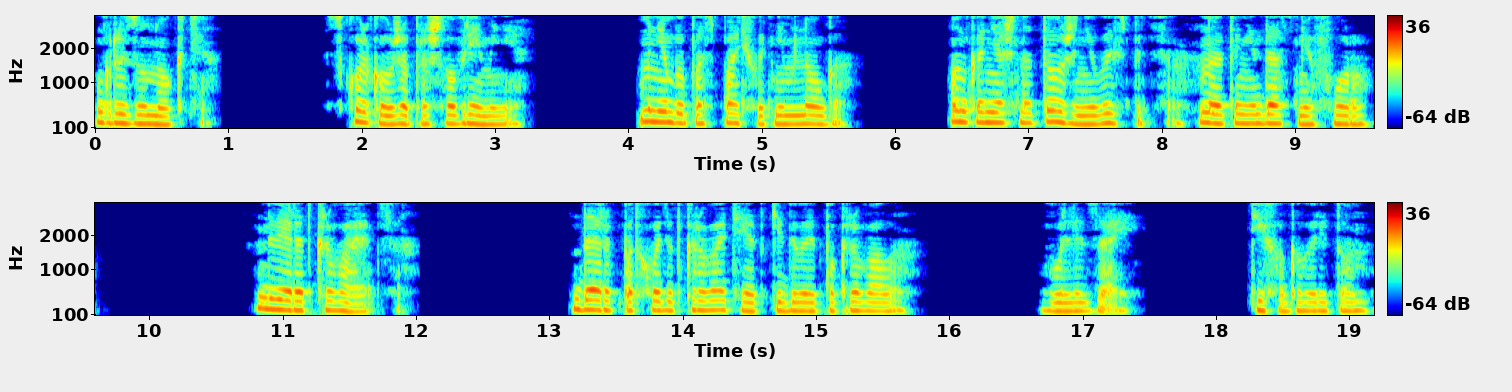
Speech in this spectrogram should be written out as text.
Грызу ногти. Сколько уже прошло времени? Мне бы поспать хоть немного. Он, конечно, тоже не выспится, но это не даст мне фору. Дверь открывается. Дерек подходит к кровати и откидывает покрывало. «Вылезай», — тихо говорит он.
